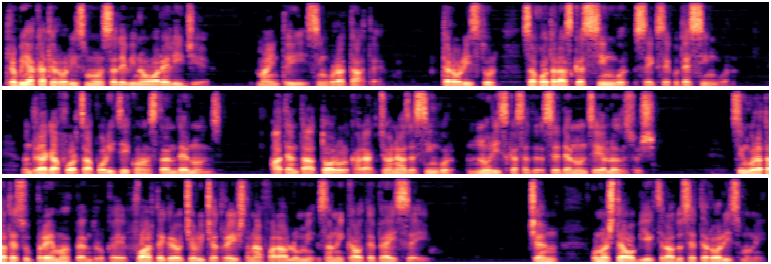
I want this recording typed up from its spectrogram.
Trebuia ca terorismul să devină o religie. Mai întâi, singurătate. Teroristul să hotărască singur să execute singur. Întreaga forța poliției constă în denunț. Atentatorul care acționează singur nu riscă să se denunțe el însuși. Singurătate supremă, pentru că e foarte greu celui ce trăiește în afara lumii să nu-i caute pe ai săi. Chen cunoștea obiecțiile aduse terorismului.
